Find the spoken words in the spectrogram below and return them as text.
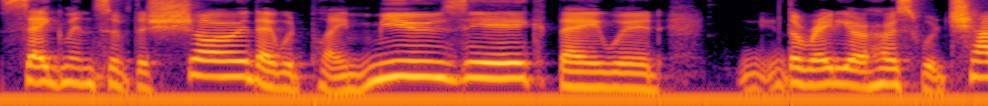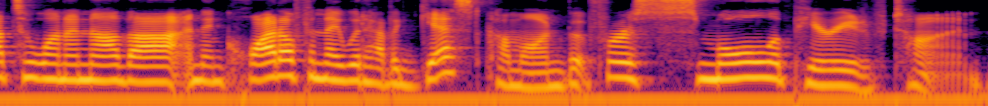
segments of the show. They would play music. They would the radio hosts would chat to one another, and then quite often they would have a guest come on, but for a smaller period of time.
